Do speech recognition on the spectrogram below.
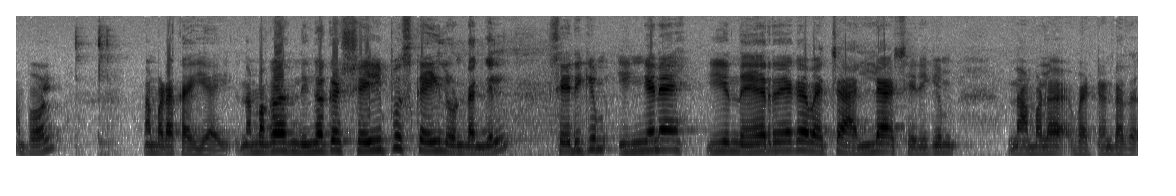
അപ്പോൾ നമ്മുടെ കൈയായി. നമുക്ക് നിങ്ങൾക്ക് ഷേപ്പ് സ്കെയിൽ ഉണ്ടെങ്കിൽ ശരിക്കും ഇങ്ങനെ ഈ നേർരേഖ വെച്ചല്ല ശരിക്കും നമ്മൾ വെട്ടേണ്ടത്.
